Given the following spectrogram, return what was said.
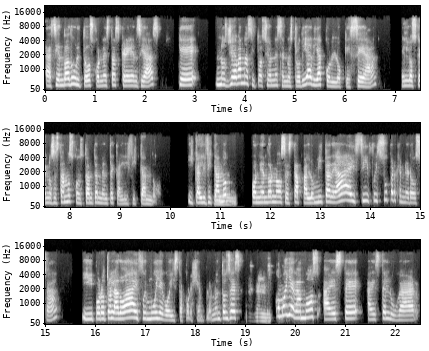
haciendo adultos con estas creencias que nos llevan a situaciones en nuestro día a día con lo que sea, en los que nos estamos constantemente calificando y calificando mm. poniéndonos esta palomita de, ay, sí, fui súper generosa. Y por otro lado, ay, fui muy egoísta, por ejemplo, ¿no? Entonces, ¿cómo llegamos a este, a este lugar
